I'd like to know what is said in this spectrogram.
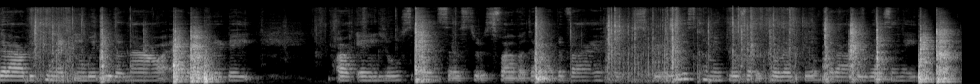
that I'll be connecting with either now or at a later date. Archangels, ancestors, Father God, Divine, Holy Spirit is coming through for the collective that I'll be resonating.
